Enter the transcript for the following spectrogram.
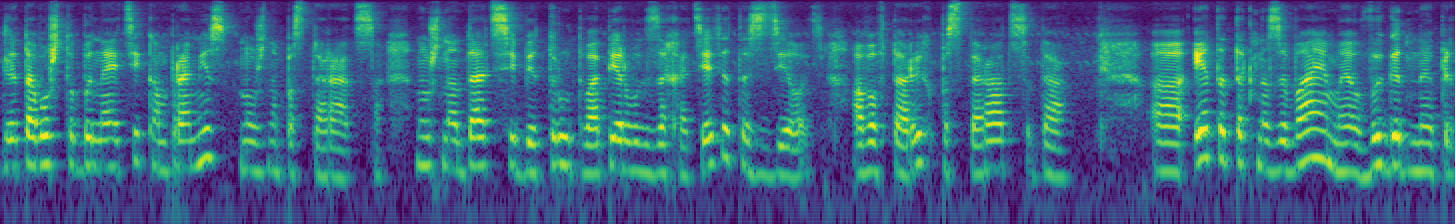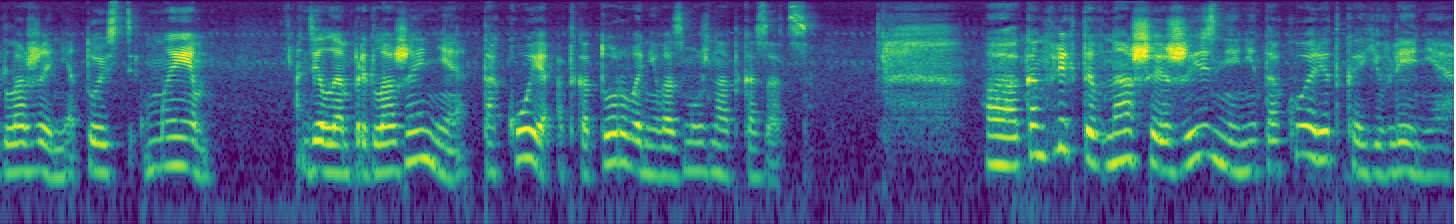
Для того, чтобы найти компромисс, нужно постараться. Нужно дать себе труд, во-первых, захотеть это сделать, а во-вторых, постараться, да. А, это так называемое выгодное предложение. То есть мы делаем предложение такое, от которого невозможно отказаться. А, конфликты в нашей жизни не такое редкое явление.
